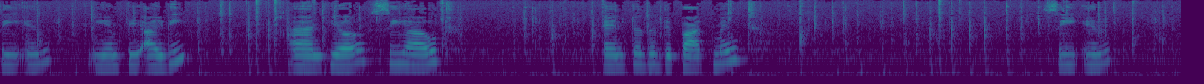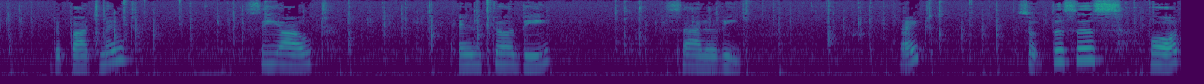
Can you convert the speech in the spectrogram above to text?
C in EMP ID and here C out. Enter the department. C in department. C out enter the salary right? So this is what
